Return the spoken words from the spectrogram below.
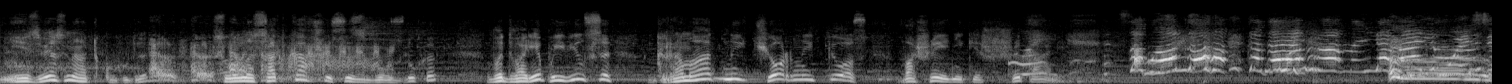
Неизвестно откуда, словно соткавшись из воздуха, во дворе появился громадный черный пес в ошейнике с шипами. Собака! Какая огромная! Я боюсь!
